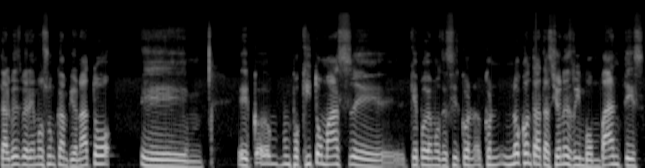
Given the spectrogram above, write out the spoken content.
Tal vez veremos un campeonato eh, eh, un poquito más, eh, ¿qué podemos decir? Con, con no contrataciones rimbombantes,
